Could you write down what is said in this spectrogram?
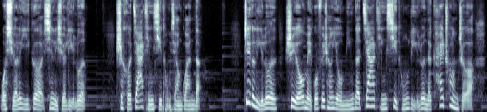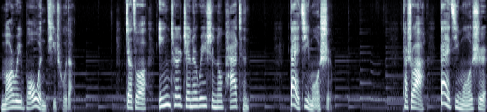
我学了一个心理学理论。是和家庭系统相关的。这个理论是由美国非常有名的家庭系统理论的开创者 Murray Bowen 提出的，叫做 intergenerational pattern 代际模式。他说啊，代际模式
